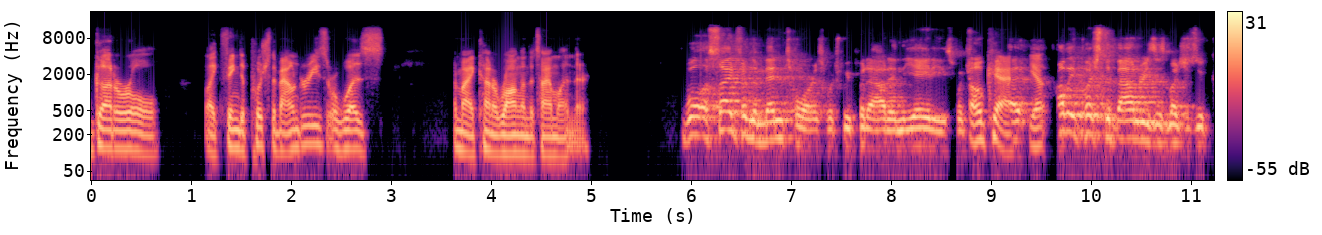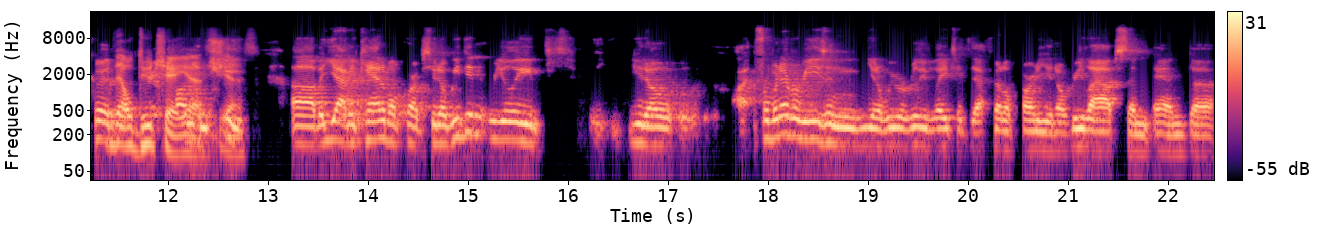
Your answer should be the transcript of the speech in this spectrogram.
guttural like thing to push the boundaries or was am i kind of wrong on the timeline there well aside from the mentors which we put out in the 80s which okay yeah probably pushed the boundaries as much as you could El Duce yes, yes. Uh, but yeah i mean cannibal corpse you know we didn't really you know for whatever reason, you know, we were really late to the death metal party. You know, Relapse and and uh,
